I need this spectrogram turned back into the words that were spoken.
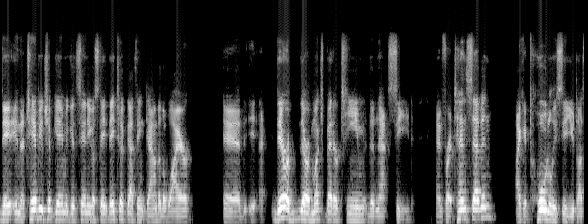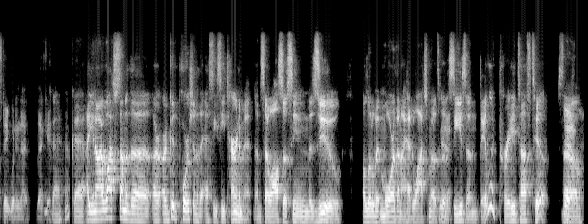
They in the championship game against San Diego State, they took that thing down to the wire, and it, they're a, they're a much better team than that seed. And for a 10-7, I could totally see Utah State winning that that game. Okay, okay. Uh, You know, I watched some of the or, or a good portion of the SEC tournament, and so also seeing Mizzou a little bit more than I had watched most of the season. They look pretty tough too. So Yeah.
